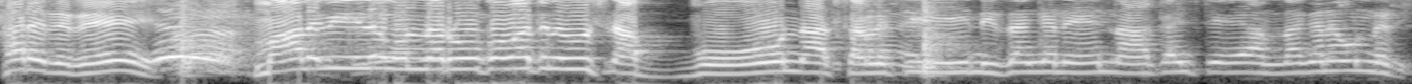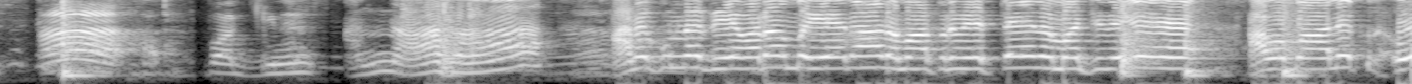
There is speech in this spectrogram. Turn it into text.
అరే రే రే. మాల మీద ఉన్న రూపవతిని చూసిన అబ్బో నా సమితి నిజంగానే నాకంటే అందంగానే ఉన్నది. అన్నా అనుకున్న దేవరమ్మ ఏనాడు మాత్రం ఎట్టయినా మంచిదే. అవ మాలె ఓ!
